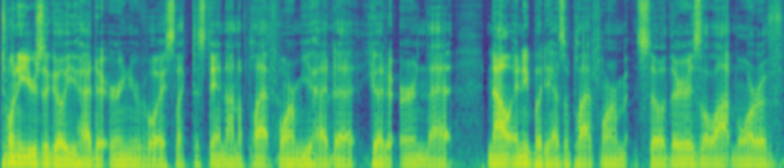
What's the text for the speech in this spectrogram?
20 years ago, you had to earn your voice. Like to stand on a platform, you had to you had to earn that. Now anybody has a platform, so there is a lot more of.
